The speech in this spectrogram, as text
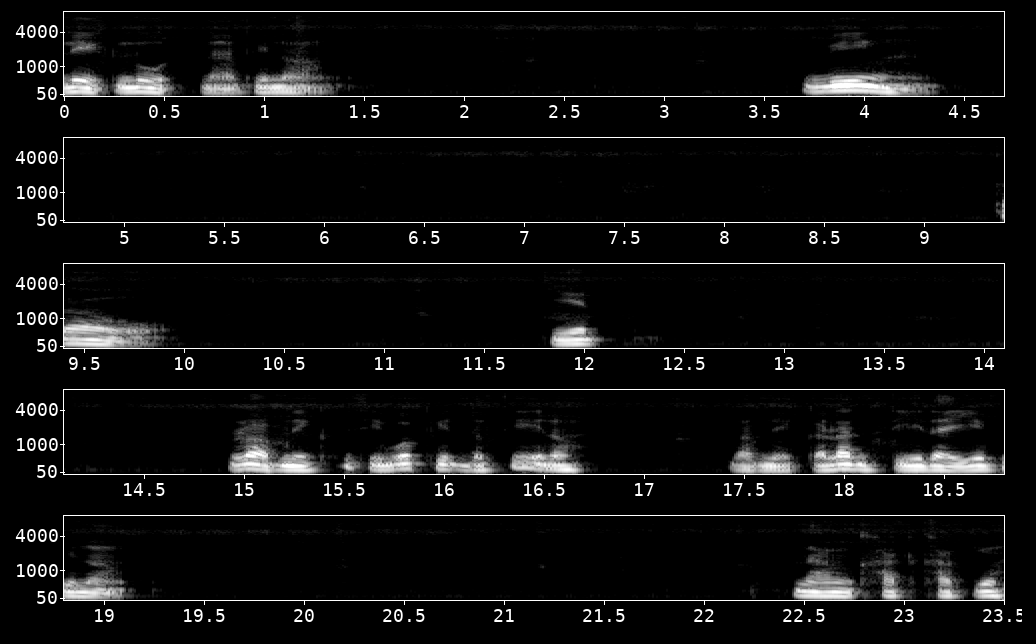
เลขลูดนะพี่น้อง วิ่ง เก้า เจ็ด รอบนี้คือสิว่าผิดดอกที่เนาะรอบนี้การันตีได้อยู่พี่น้องนางขัดขักอยู่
